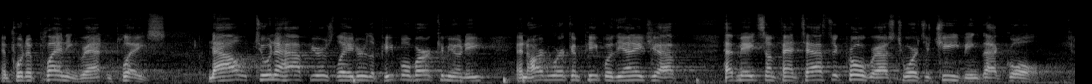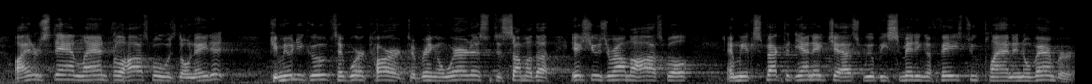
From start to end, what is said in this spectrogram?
and put a planning grant in place. Now, two and a half years later, the people of our community and hardworking people of the NHS have made some fantastic progress towards achieving that goal. I understand land for the hospital was donated. Community groups have worked hard to bring awareness to some of the issues around the hospital, and we expect that the NHS will be submitting a Phase 2 plan in November.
